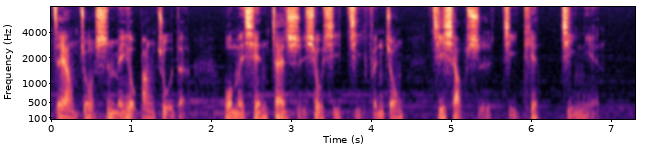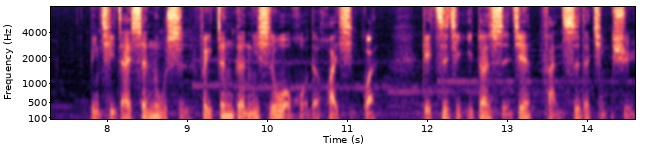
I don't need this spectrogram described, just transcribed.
这样做是没有帮助的。我们先暂时休息几分钟、几小时、几天、几年。摒弃在盛怒时费争个你死我活的坏习惯，给自己一段时间反思的情绪，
